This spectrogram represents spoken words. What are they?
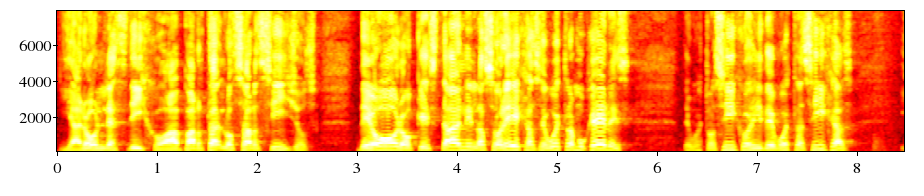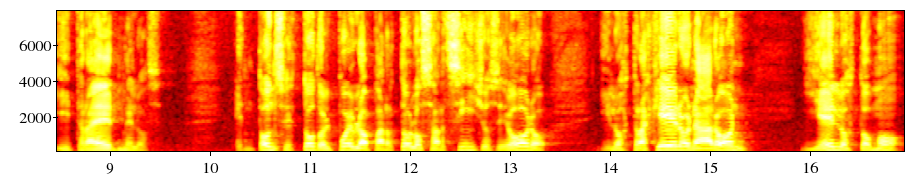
Y Aarón les dijo, apartad los zarcillos de oro que están en las orejas de vuestras mujeres, de vuestros hijos y de vuestras hijas, y traédmelos. Entonces todo el pueblo apartó los zarcillos de oro y los trajeron a Aarón, y él los tomó,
